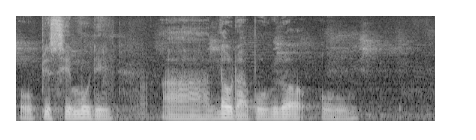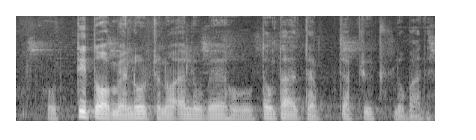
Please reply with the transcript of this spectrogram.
ဟိုပစ္စည်းမှုတွေအာလောက်တာပို့ပြီးတော့ဟို ဟိုတိတော်မယ်လို့ကျွန်တော်အဲ့လိုပဲဟိုတုံးတတက်ပြပြုလိုပါတယ်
